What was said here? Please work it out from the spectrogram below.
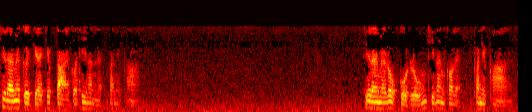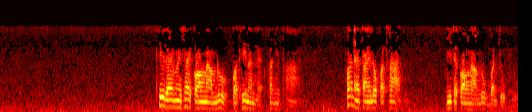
ที่ใดไม่เกิดแก่เก็บตายก็ที่นั่นแหละพระนิพพาน ที่ใดไม่โลกโกรธหลงที่นั่นก็แหละพระนิพพาน ที่ใดไม่ใช่กองนามรูปก็ที่นั่นแหละพระนิพพาน เพราะในใจโลกธาตุมีแต่กองนามรูปบรรจุอยู่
